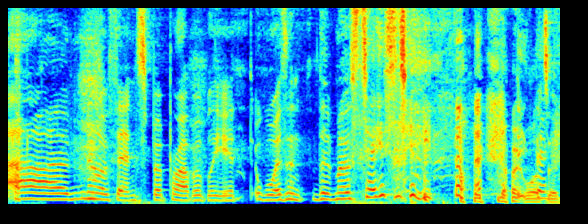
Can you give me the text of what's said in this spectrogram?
Uh, no offense, but probably it wasn't the most tasty. no, it wasn't.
